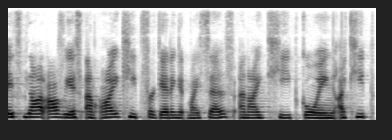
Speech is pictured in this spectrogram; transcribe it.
it's not obvious and I keep forgetting it myself and I keep going I keep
